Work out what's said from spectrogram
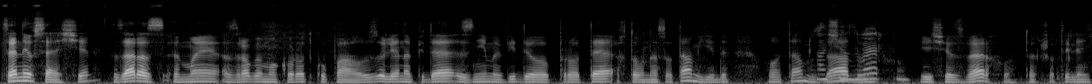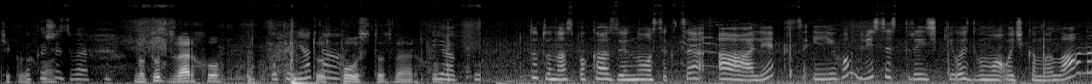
Це не все ще. Зараз ми зробимо коротку паузу. Лена піде, зніме відео про те, хто у нас отам їде, отам А ще зверху. і ще зверху. Так що ти Ленчик виходь. Покажи зверху. Ну тут зверху, Котенята. тут пусто зверху. Як? Тут у нас показує носик. Це Алекс і його дві сестрички. Ось двома очками Лана.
